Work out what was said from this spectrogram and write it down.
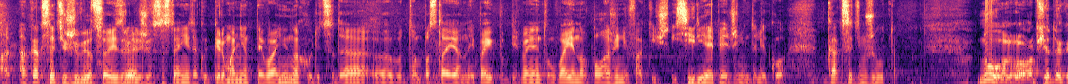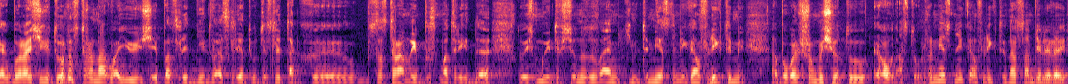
А, а как, кстати, живется? Израиль же в состоянии такой перманентной войны находится, да, э, там постоянно, и по перманентному военного положения фактически. Сирия, опять же, недалеко. Как с этим живут там? Ну, вообще-то, как бы Россия тоже страна, воюющая последние 20 лет, вот если так э, со стороны посмотреть, да, то есть мы это все называем какими-то местными конфликтами, а по большому счету, а у нас тоже местные конфликты. На самом деле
